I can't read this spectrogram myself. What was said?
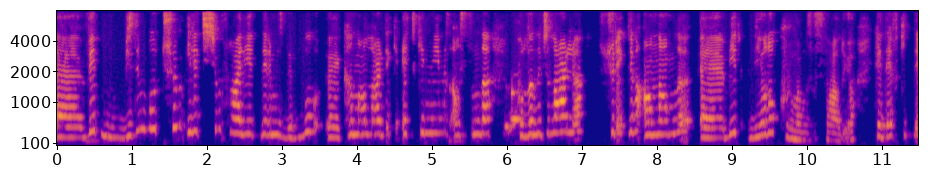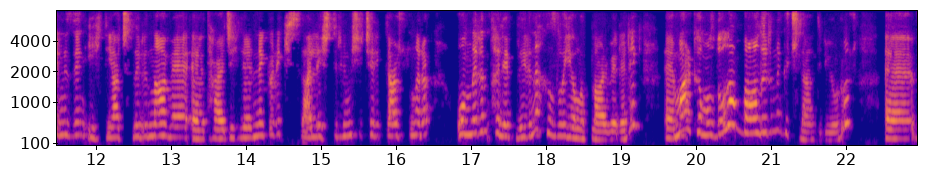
Ee, ve bizim bu tüm iletişim faaliyetlerimizde bu e, kanallardaki etkinliğimiz aslında kullanıcılarla sürekli ve anlamlı e, bir diyalog kurmamızı sağlıyor. Hedef kitlemizin ihtiyaçlarına ve e, tercihlerine göre kişiselleştirilmiş içerikler sunarak onların taleplerine hızlı yanıtlar vererek e, markamızda olan bağlarını güçlendiriyoruz e,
